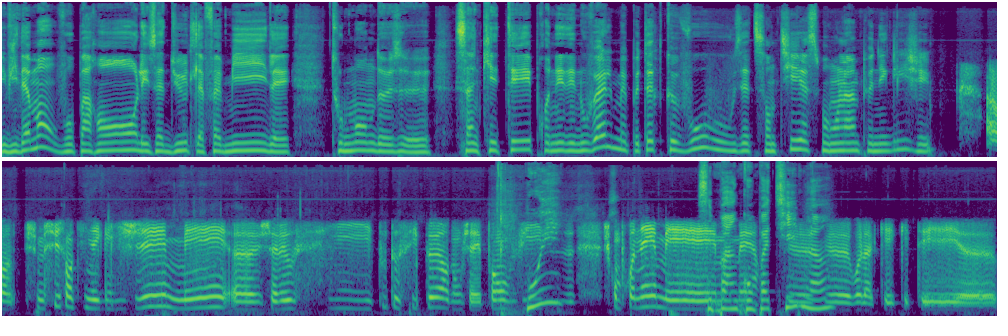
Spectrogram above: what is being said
évidemment, vos parents, les adultes, la famille, les, tout le monde euh, s'inquiétait, prenait des nouvelles, mais peut-être que vous, vous vous êtes senti à ce moment-là un peu négligé. Alors, je me suis sentie négligée, mais euh, j'avais aussi tout aussi peur, donc j'avais pas envie. Oui. Je comprenais, mais C'est pas mère, incompatible, que- hein. que, voilà, qui, qui était euh,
